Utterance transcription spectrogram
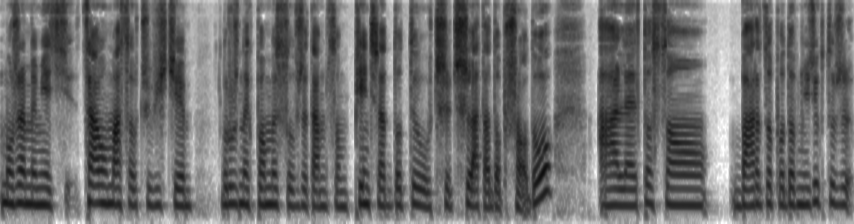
możemy mieć całą masę oczywiście różnych pomysłów, że tam są pięć lat do tyłu, czy trzy lata do przodu, ale to są bardzo podobni ludzie, którzy,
